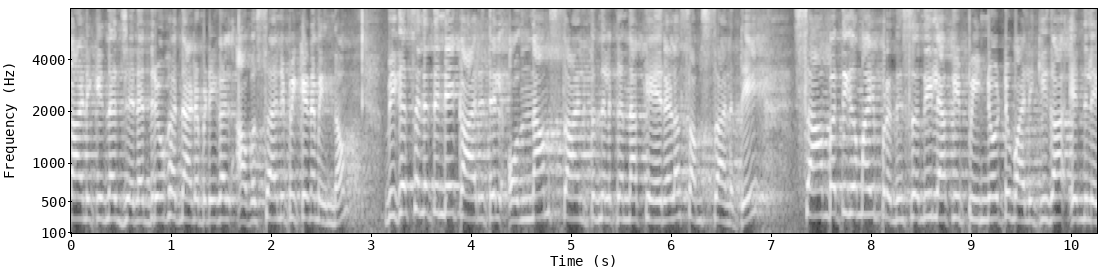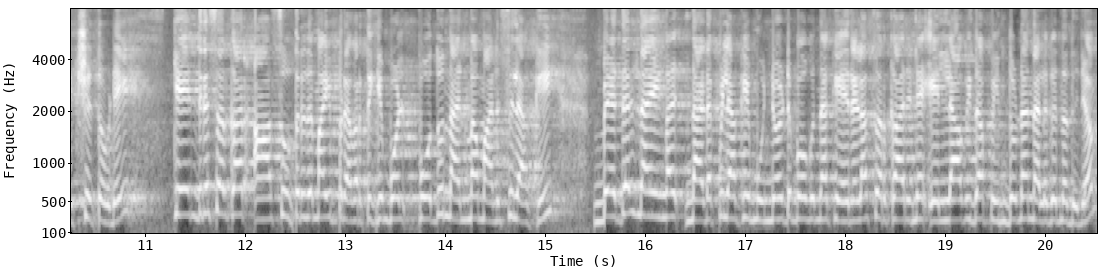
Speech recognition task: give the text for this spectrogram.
കാണിക്കുന്ന ജനദ്രോഹ നടപടികൾ അവസാനിപ്പിക്കണമെന്നും വികസനത്തിന്റെ കാര്യത്തിൽ ഒന്നാം സ്ഥാനത്ത് നിൽക്കുന്ന കേരള സംസ്ഥാനത്തെ സാമ്പത്തികമായി പ്രതിസന്ധിയിലാക്കി പിന്നോട്ട് വലിക്കുക എന്ന ലക്ഷ്യത്തോടെ കേന്ദ്ര സർക്കാർ ആസൂത്രിതമായി പ്രവർത്തിക്കുമ്പോൾ പൊതു നന്മ മനസ്സിലാക്കി ബദൽ നയങ്ങൾ നടപ്പിലാക്കി മുന്നോട്ട് പോകുന്ന കേരള സർക്കാരിന് എല്ലാവിധ പിന്തുണ നൽകുന്നതിനും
